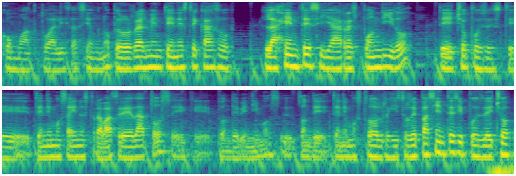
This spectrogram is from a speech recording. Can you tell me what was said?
como actualización, ¿no? Pero realmente en este caso la gente sí ha respondido. De hecho, pues este tenemos ahí nuestra base de datos eh, donde venimos, eh, donde tenemos todo el registro de pacientes y pues de hecho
